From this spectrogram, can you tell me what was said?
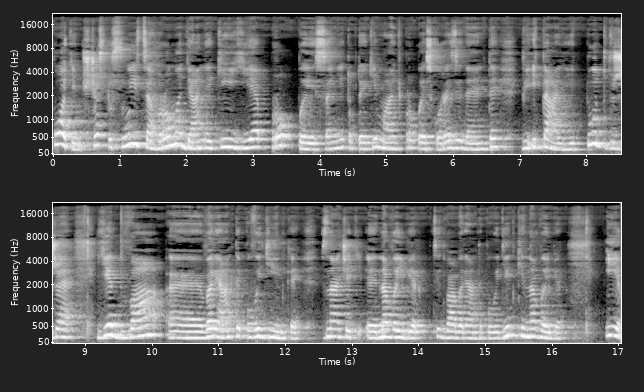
Потім, що стосується громадян, які є прописані, тобто які мають прописку резиденти в Італії, тут вже є два е, варіанти поведінки. Значить, е, на вибір ці два варіанти поведінки на вибір. І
